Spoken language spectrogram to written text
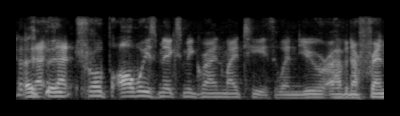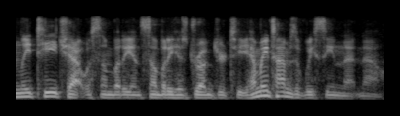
were. That, that trope always makes me grind my teeth when you are having a friendly tea chat with somebody and somebody has drugged your tea. How many times have we seen that now?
